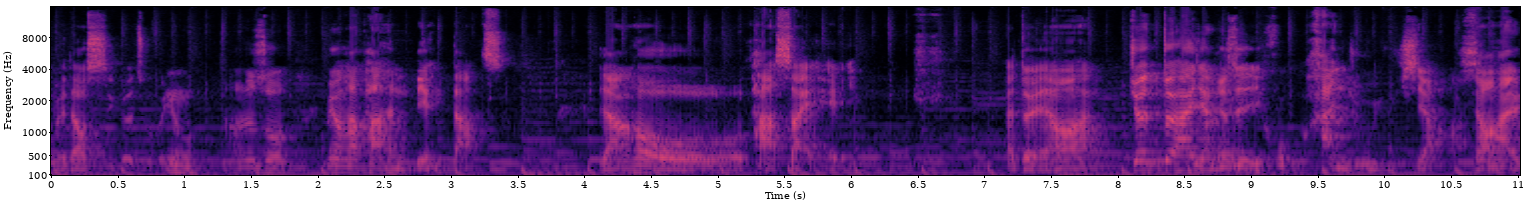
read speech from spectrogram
个到十个左右，他们就说没有，他怕他练很大只，然后怕晒黑，哎对，然后就对他来讲就是汗如雨下嘛，然后还有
